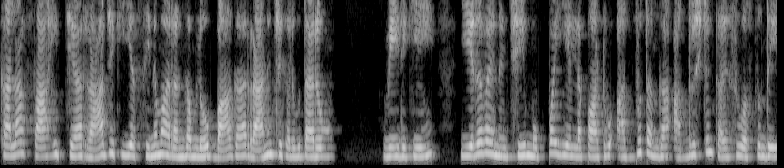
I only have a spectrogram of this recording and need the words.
కళా సాహిత్య రాజకీయ సినిమా రంగంలో బాగా రాణించగలుగుతారు. వీరికి ఇరవై నుంచి ముప్పై ఏళ్ళ పాటు అద్భుతంగా అదృష్టం కలిసి వస్తుంది.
